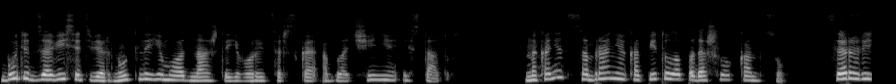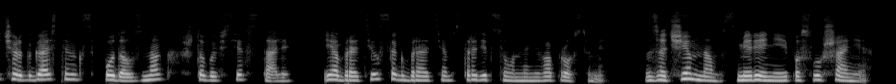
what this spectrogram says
будет зависеть, вернут ли ему однажды его рыцарское облачение и статус. Наконец собрание капитула подошло к концу. Сэр Ричард Гастингс подал знак, чтобы все встали, и обратился к братьям с традиционными вопросами. Зачем нам смирение и послушание?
